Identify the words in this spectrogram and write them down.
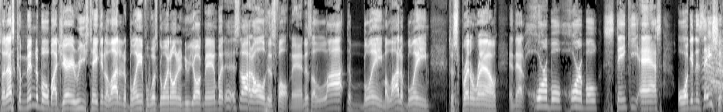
So that's commendable by Jerry Reese taking a lot of the blame for what's going on in New York, man. But it's not all his fault, man. There's a lot to blame, a lot of blame to spread around in that horrible, horrible, stinky ass organization.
